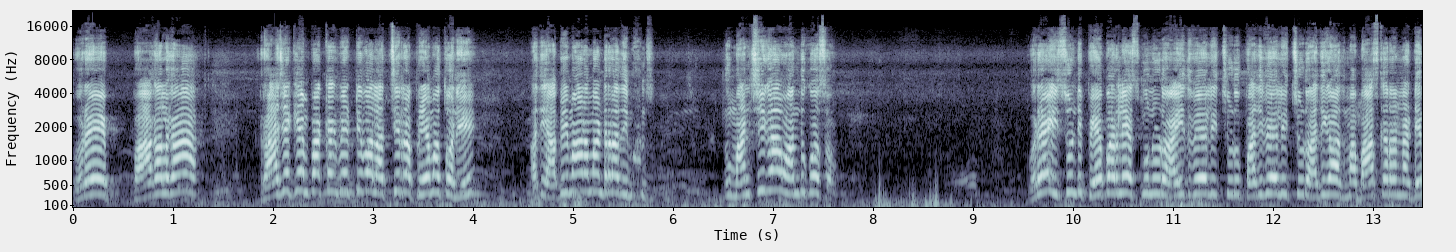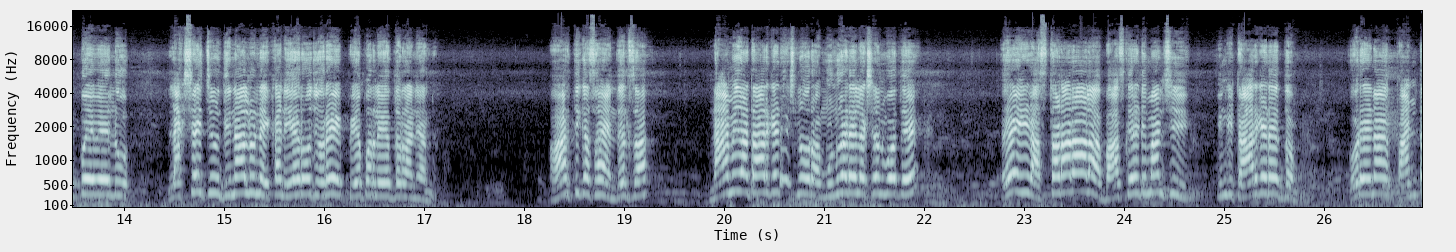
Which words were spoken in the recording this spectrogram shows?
ఒరే పాగలుగా రాజకీయం పక్కకు పెట్టి వాళ్ళు వచ్చిర్రా ప్రేమతోని. అది అభిమానం అంటారు అది మనసు నువ్వు మంచిగా అందుకోసం. ఒరే ఇచ్చుండి పేపర్లు వేసుకున్నాడు ఐదు వేలు ఇచ్చుడు పదివేలు ఇచ్చుడు అది కాదు మా భాస్కర్ అన్న డెబ్బై వేలు లక్ష ఇచ్చిన దినాలు ఉన్నాయి కానీ ఏ రోజు ఒరే పేపర్లు వేద్దరు అని అన్న ఆర్థిక సాయం తెలుసా? నా మీద టార్గెట్ వేసినవరా మునుగడ ఎలక్షన్ పోతే? ఏ ఈడు వస్తాడా రాలా భాస్కర్ రెడ్డి మనిషి ఇంక టార్గెట్ వేద్దాం. ఒరే నా పంట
